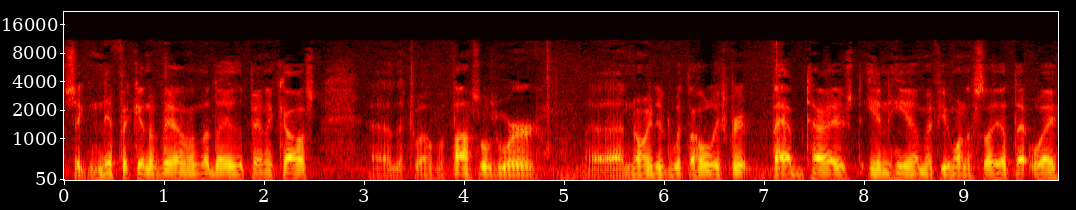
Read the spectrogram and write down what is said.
significant event on the day of the Pentecost. Uh, the 12 apostles were uh, anointed with the Holy Spirit, baptized in Him, if you want to say it that way.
